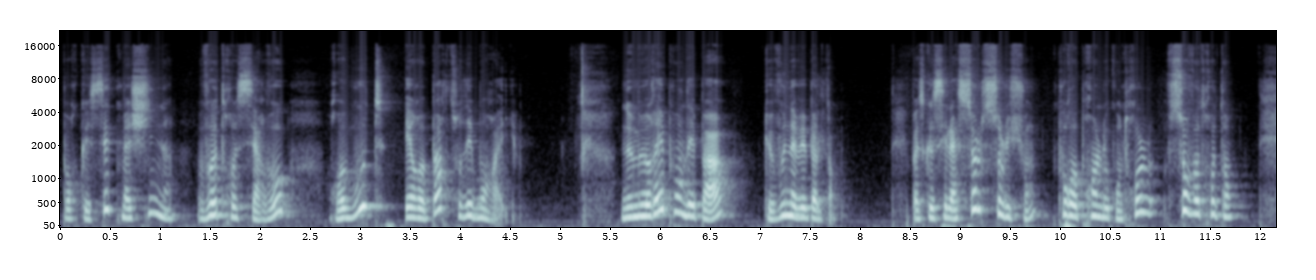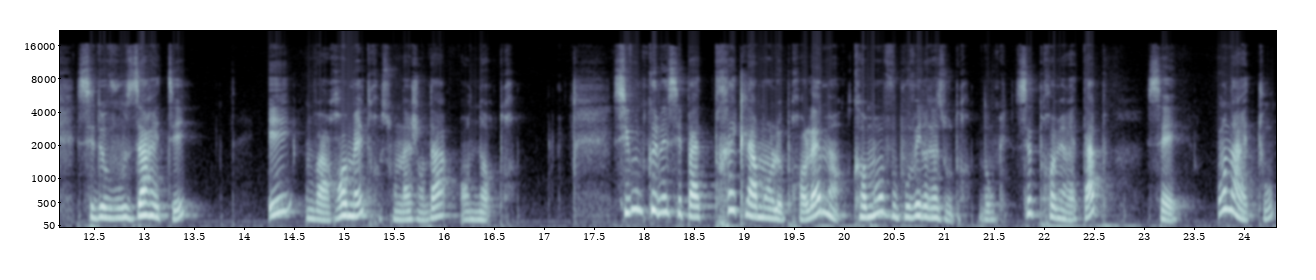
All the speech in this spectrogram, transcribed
pour que cette machine, votre cerveau, reboote et reparte sur des bons rails. Ne me répondez pas que vous n'avez pas le temps, parce que c'est la seule solution pour reprendre le contrôle sur votre temps. C'est de vous arrêter et on va remettre son agenda en ordre. Si vous ne connaissez pas très clairement le problème, comment vous pouvez le résoudre? Donc cette première étape, c'est on arrête tout,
